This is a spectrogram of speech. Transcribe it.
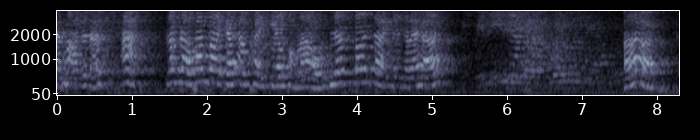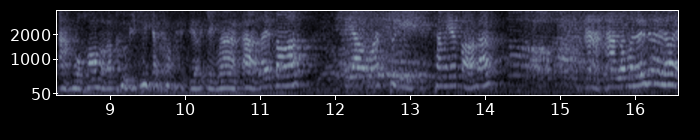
กระทะด้วยนะอะลำดับขั้นตอนการทำไข่เจียวของเรา เริ่มต้นจากหนึ่งอะไรคะอ่าอะหัวข้อของเราคือวิธีการทำไข่เจียวเก่งมาก อะอะไรต่อเตรียมวัตถุดิบทำยังไงต่อคะ อะอะลงมาเรื่อยๆเลย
